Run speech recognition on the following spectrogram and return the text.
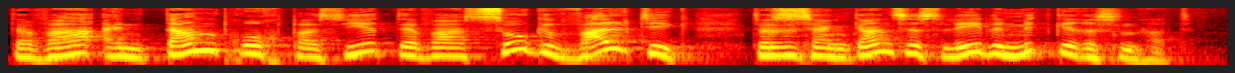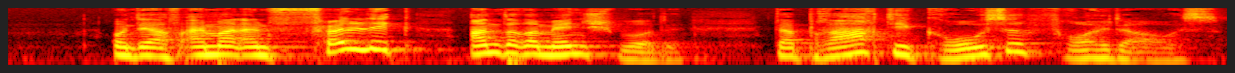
Da war ein Dammbruch passiert, der war so gewaltig, dass es sein ganzes Leben mitgerissen hat. Und er auf einmal ein völlig anderer Mensch wurde. Da brach die große Freude aus.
